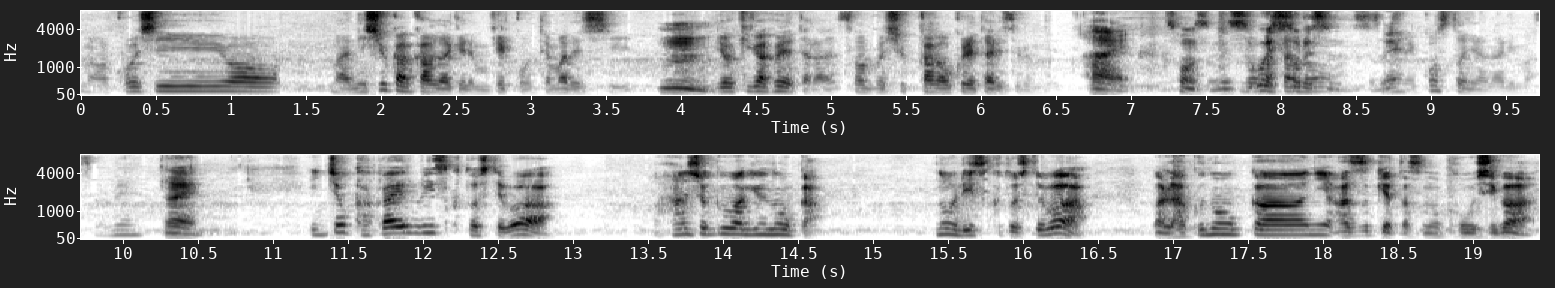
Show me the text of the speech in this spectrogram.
まあ子牛をまあ2週間飼うだけでも結構手間ですし、うん。病気が増えたらその分出荷が遅れたりするんで。はい。そうなんですよね。すごいストレスですよね。そうですね。コストにはなりますよね。はい。一応抱えるリスクとしては、繁殖和牛農家のリスクとしては、まあ、酪農家に預けたその子牛が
